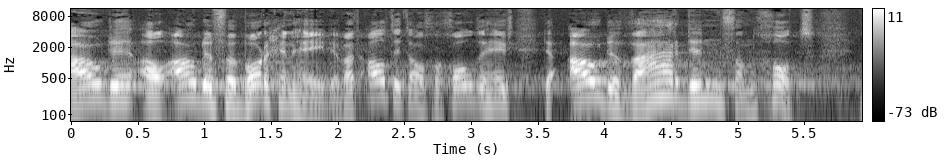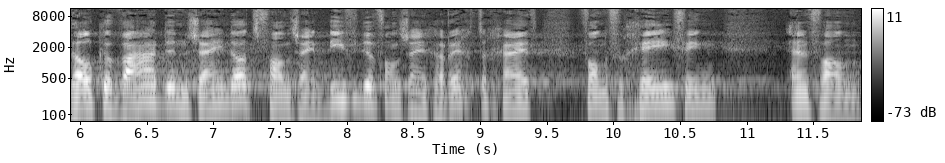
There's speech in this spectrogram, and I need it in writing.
oude, al oude verborgenheden, wat altijd al gegolden heeft, de oude waarden van God. Welke waarden zijn dat? Van zijn liefde, van zijn gerechtigheid, van vergeving en van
